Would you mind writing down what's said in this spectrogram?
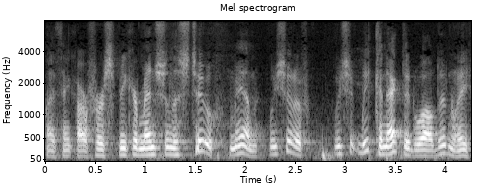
I think our first speaker mentioned this too. Man, we should have we should we connected well, didn't we?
